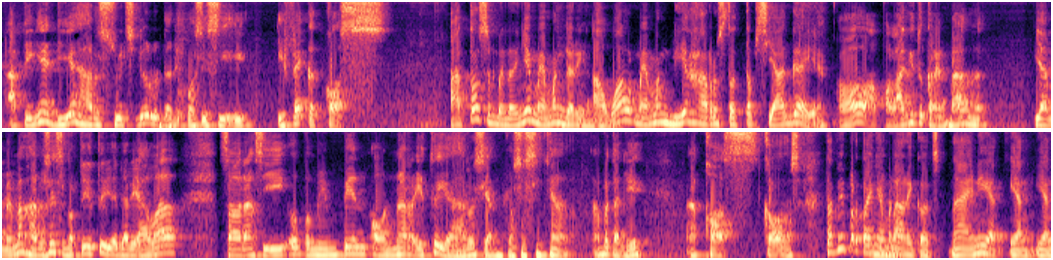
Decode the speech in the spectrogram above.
Artinya dia harus switch dulu dari posisi effect ke cost. Atau sebenarnya memang dari awal memang dia harus tetap siaga ya. Oh, apalagi itu keren banget. Ya memang harusnya seperti itu ya dari awal seorang CEO, pemimpin, owner itu ya harus yang posisinya apa tadi? Uh, cost. cost. Tapi pertanyaan menarik coach. Nah ini yang yang yang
